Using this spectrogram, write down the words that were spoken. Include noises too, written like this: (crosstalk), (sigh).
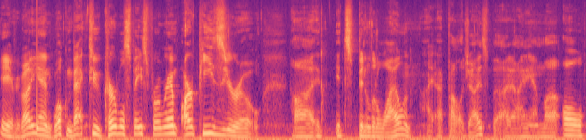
Hey everybody, and welcome back to Kerbal Space Program RP0. Uh, it, has been a little while, and I, I apologize, but I, I am uh, all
